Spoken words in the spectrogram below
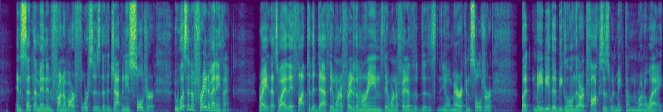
and sent them in in front of our forces, that the Japanese soldier, who wasn't afraid of anything, right? That's why they fought to the death. They weren't afraid of the Marines. They weren't afraid of the, the you know American soldier. But maybe the glow in the dark foxes would make them run away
